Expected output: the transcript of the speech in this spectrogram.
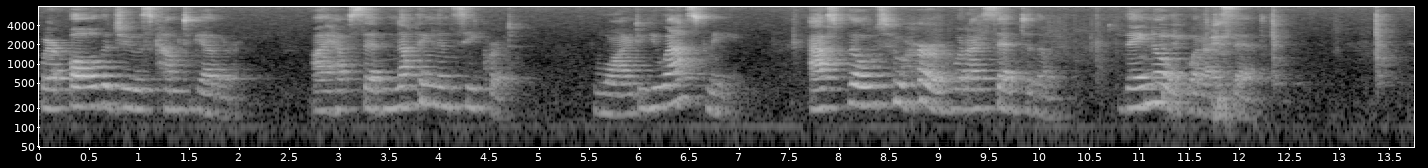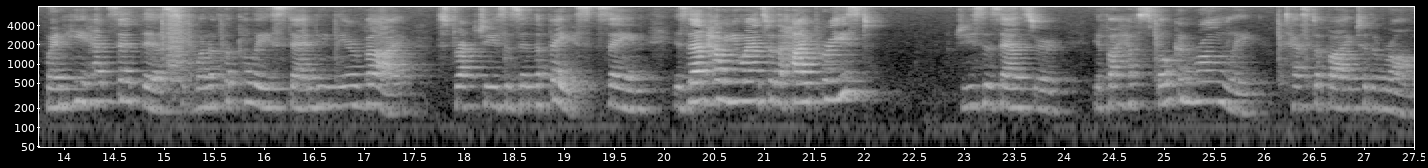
where all the Jews come together. I have said nothing in secret. Why do you ask me? Ask those who heard what I said to them. They know what I said. When he had said this, one of the police standing nearby struck Jesus in the face, saying, Is that how you answer the high priest? Jesus answered, If I have spoken wrongly, testify to the wrong.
